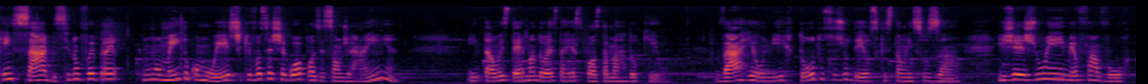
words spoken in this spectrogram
Quem sabe se não foi para um momento como este que você chegou à posição de rainha? Então Esther mandou esta resposta a Mardoqueu. Vá reunir todos os judeus que estão em Suzã e jejuem em meu favor.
